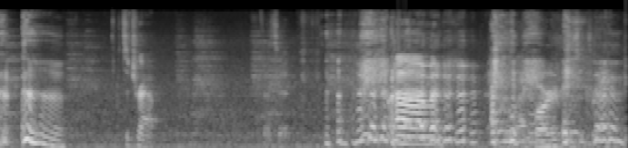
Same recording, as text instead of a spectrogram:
it's a trap. That's it. Um, Black it's a trap.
